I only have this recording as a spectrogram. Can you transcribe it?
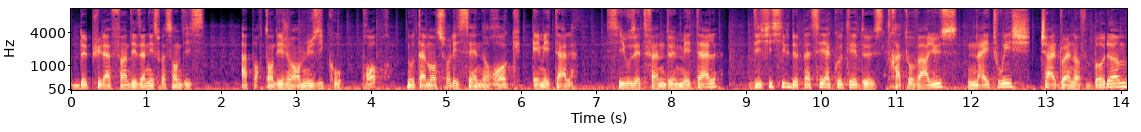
depuis la fin des années 70, apportant des genres musicaux propres, notamment sur les scènes rock et metal. Si vous êtes fan de metal, difficile de passer à côté de Stratovarius, Nightwish, Children of Bodom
